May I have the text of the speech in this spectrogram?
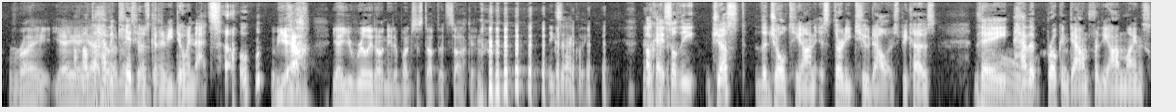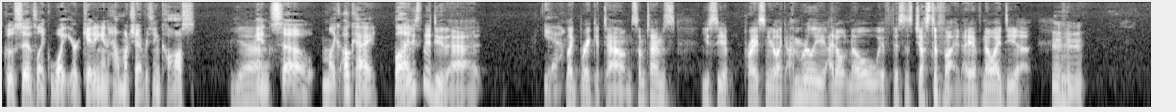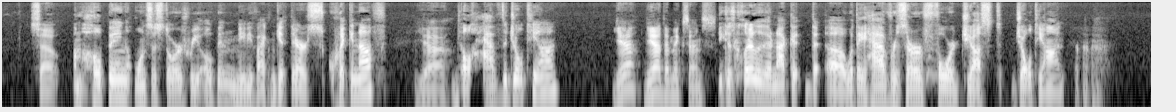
right. Yeah, yeah, I'm about yeah. to have No, a kid who's going to be doing that. So Yeah. Yeah, you really don't need a bunch of stuff that's talking. exactly. Okay, so the just the Jolteon is thirty two dollars because they have it Oh. broken down for the online exclusive, like what you're getting and how much everything costs. Yeah. And so I'm like, okay, but At least they do that. yeah, Like break it down. Sometimes you see a price and you're like, I'm really I don't know if this is justified. I have no idea. hmm So I'm hoping once the stores reopen, maybe if I can get there quick enough, Yeah. they'll have the Jolteon. Yeah, yeah, that makes sense. because clearly they're not get uh, what they have reserved for just Jolteon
